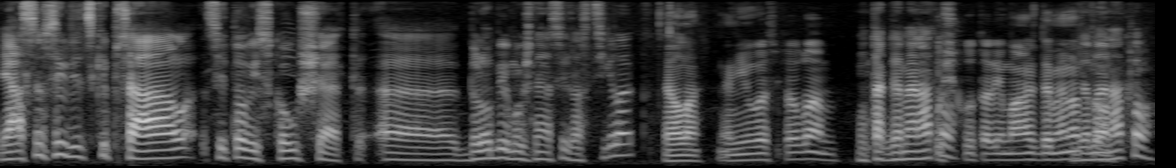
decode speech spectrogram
Já jsem si vždycky přál si to vyzkoušet. Eh, Bylo by možné si zastřílet? Ale není vůbec problém. No tak jdeme na to. Pušku tady máš, jdeme na jdeme to. na to.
